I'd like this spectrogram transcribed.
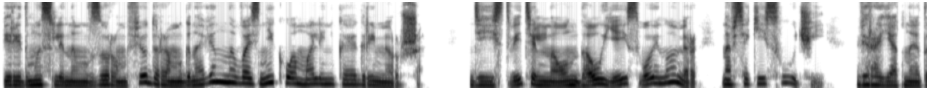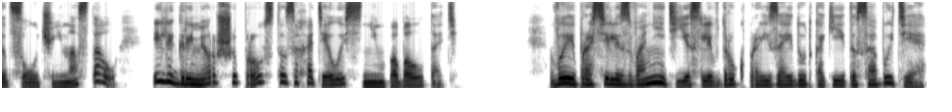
Перед мысленным взором Фёдора мгновенно возникла маленькая гримерша. Действительно, он дал ей свой номер, на всякий случай. Вероятно, этот случай настал, или гримерше просто захотелось с ним поболтать. «Вы просили звонить, если вдруг произойдут какие-то события»,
